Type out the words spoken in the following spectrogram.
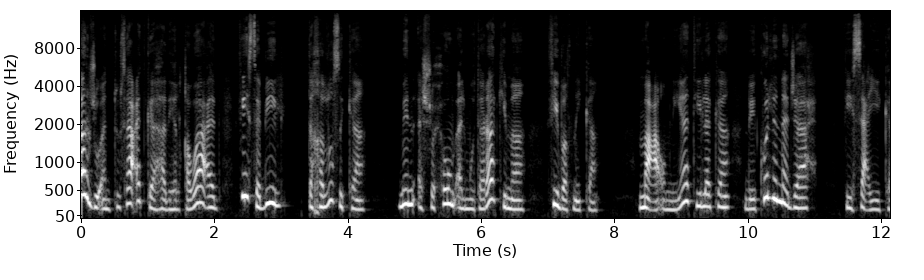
أرجو أن تساعدك هذه القواعد في سبيل تخلصك من الشحوم المتراكمة في بطنك، مع أمنياتي لك بكل النجاح في سعيك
